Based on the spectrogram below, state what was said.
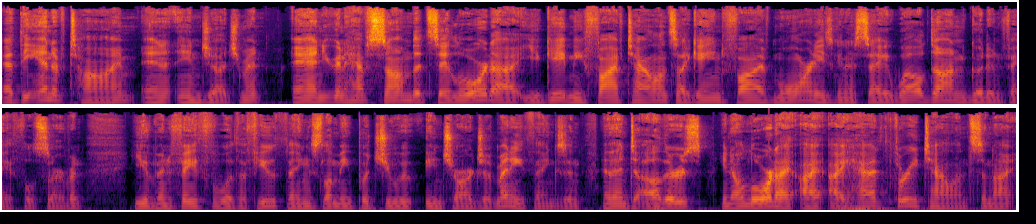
at the end of time and in judgment. And you're going to have some that say, Lord, uh, you gave me five talents, I gained five more. And he's going to say, Well done, good and faithful servant. You've been faithful with a few things. Let me put you in charge of many things. And, and then to others, you know, Lord, I, I, I had three talents and I,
